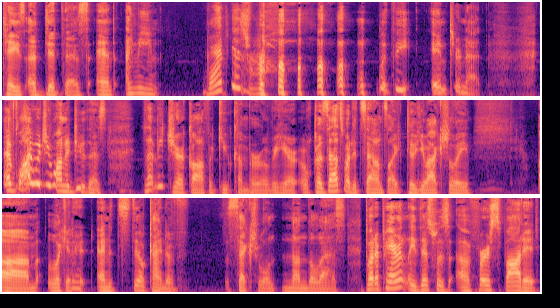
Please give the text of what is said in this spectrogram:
Taze, uh, did this. And I mean, what is wrong with the internet? And why would you want to do this? let me jerk off a cucumber over here because that's what it sounds like till you actually um, look at it and it's still kind of sexual nonetheless but apparently this was uh, first spotted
